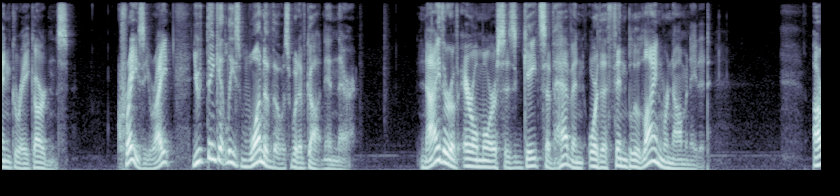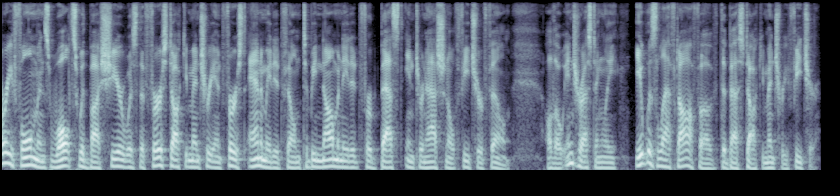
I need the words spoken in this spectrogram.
and Grey Gardens. Crazy, right? You'd think at least one of those would have gotten in there. Neither of Errol Morris's Gates of Heaven or The Thin Blue Line were nominated. Ari Folman's Waltz with Bashir was the first documentary and first animated film to be nominated for Best International Feature Film, although interestingly, it was left off of the Best Documentary Feature.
